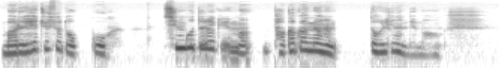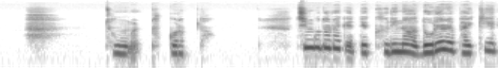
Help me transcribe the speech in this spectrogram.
말을 해줄 수도 없고 친구들에게만 다가가면은 떨리는 내 마음. 정말 부끄럽다. 친구들에게 내 글이나 노래를 밝히,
